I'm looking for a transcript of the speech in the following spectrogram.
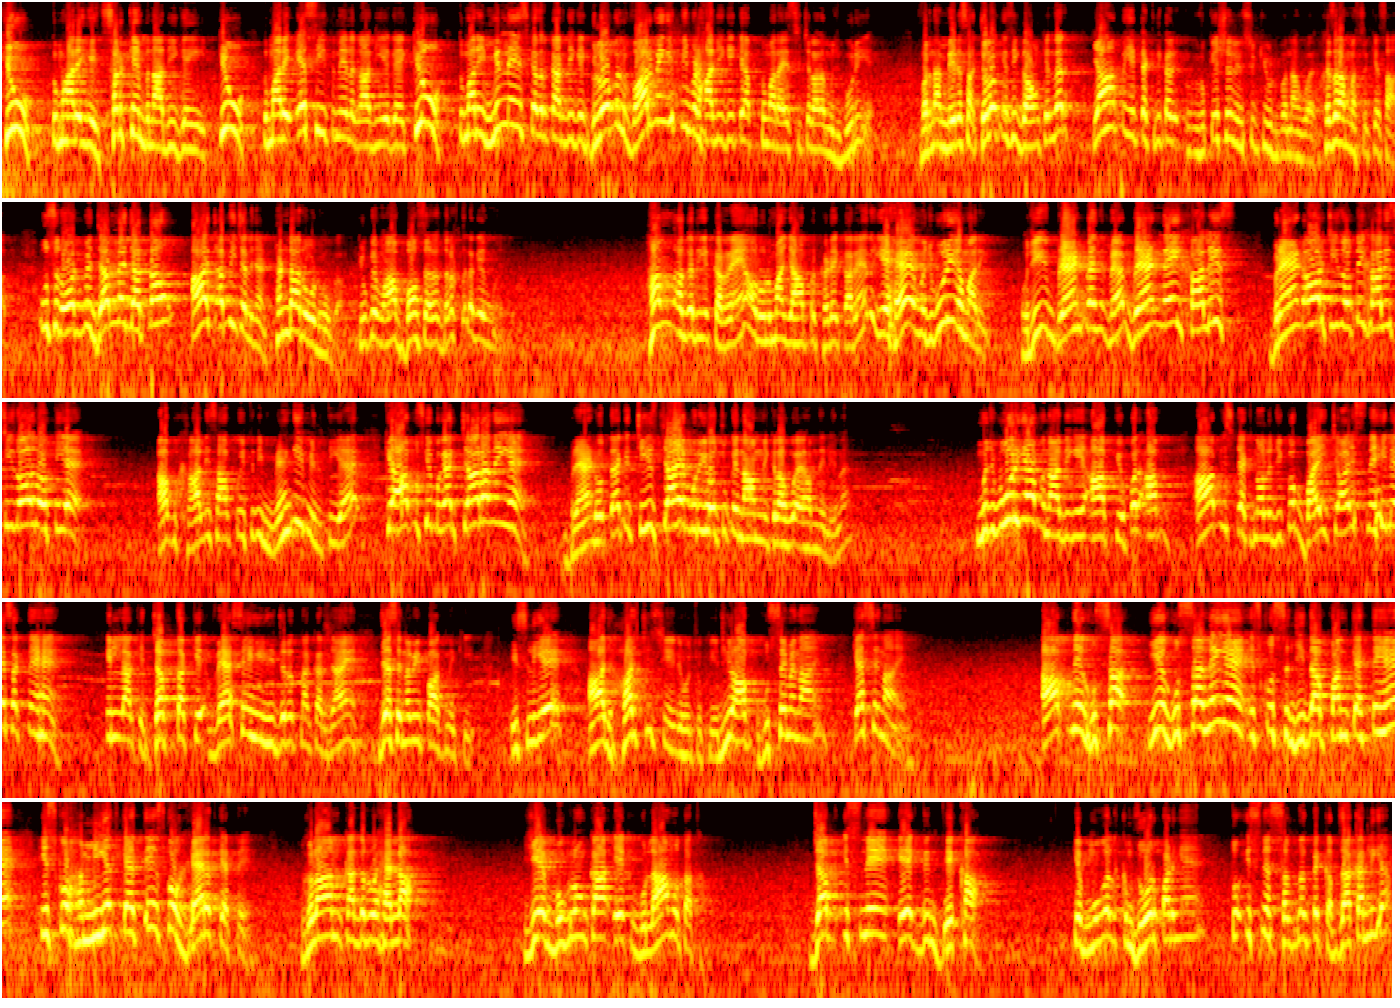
क्यों? तुम्हारे ये सड़कें बना दी गई। क्यों? तुम्हारे एसी इतने लगा दिए गए। क्यों? तुम्हारी मिलने इस कदर कर दी गई। ग्लोबल वार्मिंग इतनी बढ़ा दी गई कि अब तुम्हारा एसी चलाना मजबूरी है। वरना मेरे साथ, चलो किसी गाँव के अंदर, यहाँ पे ये टेक्निकल वोकेशनल इंस्टीट्यूट बना हुआ है, खजरा मस्जिद के साथ। उस रोड पे जब मैं जाता हूँ, आज अभी चले जाए, ठंडा रोड होगा, क्योंकि वहाँ बहुत ज़्यादा दरख्त लगे हुए हैं। हम अगर ये कर रहे हैं और उलमा यहाँ पर खड़े कर रहे हैं तो ये है मजबूरी हमारी। जी ब्रांड मैं ब्रांड नहीं, खालिश। ब्रांड और चीज़ होती है खालिश चीज़ और होती है। अब खालिश आपको इतनी महँगी मिलती है कि आप उसके बगैर चारा नहीं है। ब्रांड होता है कि चीज़ चाहे बुरी हो, चुके नाम निकला हुआ है, हमने लेना है। मजबूरियाँ बना दी गई आपके ऊपर। आप आप इस टेक्नोलॉजी को बाई चॉइस नहीं ले सकते हैं। इल्ला कि जब तक के वैसे ही हिजरत ना कर जाएँ, जैसे नबी पाक ने की। इसलिए आज हर चीज़ चेंज हो चुकी है। जी, आप गुस्से में ना आए? कैसे ना आए? आपने गुस्सा, ये गुस्सा नहीं है, इसको संजीदापन कहते हैं, इसको हमीयत कहते हैं, इसको गैरत कहते हैं। गुलाम कदर हैला ये मुगलों का एक गुलाम होता था। जब इसने एक दिन देखा कि मुगल कमज़ोर पड़ गए हैं तो इसने सल्तनत पे कब्जा कर लिया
